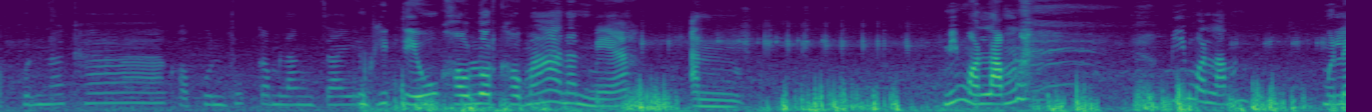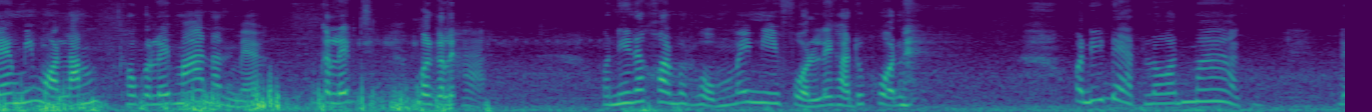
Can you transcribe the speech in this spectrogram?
ขอบคุณนะคะ ขอบคุณทุกกำลังใจ พี่ติ๋วเขาลดเขามานั่นแหมอัน มีหมอลำ มีหมอลำมือแรงมีหมอลำเขาก็เลยมานั่นแหมก็เลยคนก็เลยค่ะ วันนี้นครปฐมไม่มีฝนเลยค่ะ ทุกคน วันนี้แดดร้อนมาก แด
